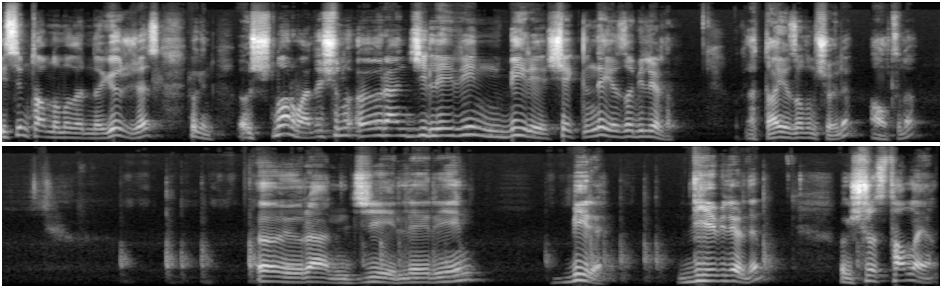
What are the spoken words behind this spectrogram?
İsim tamlamalarında göreceğiz. Bakın normalde şunu öğrencilerin biri şeklinde yazabilirdim. Hatta yazalım şöyle altına. Öğrencilerin biri diyebilirdim. Bakın şurası tamlayan.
